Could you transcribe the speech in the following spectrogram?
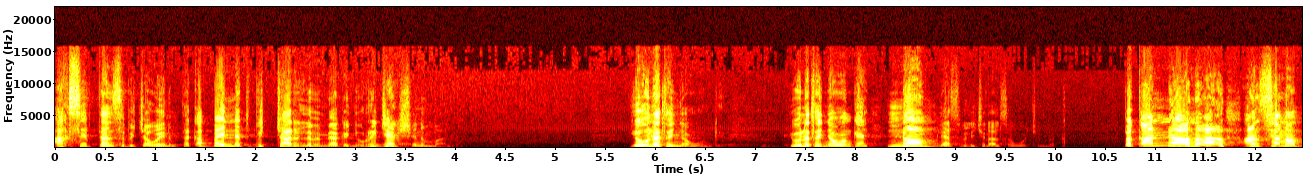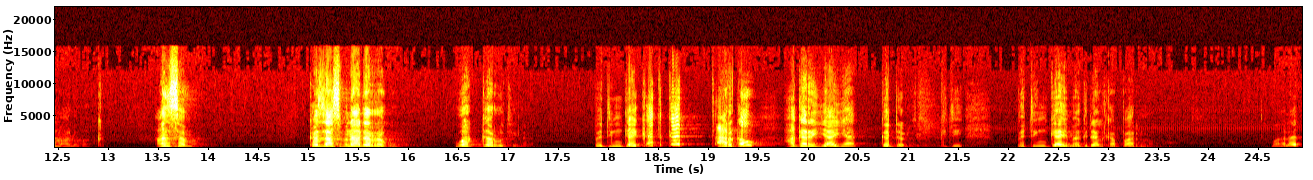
acceptance ብቻ ወይንም ተቀባይነት ብቻ አይደለም የሚያገኘው rejection ም አለ። የእውነተኛው ወንጌል የእውነተኛው ወንጌል no ም ሊያስብል ይችላል ሰዎችን። በቃ በቃ አንሰማም አሉ። በቃ አንሰማም። ከዛስ ምን አደረጉ? ወገሩት ይላል። በድንጋይ ቀጥቀጥ አድርገው ሀገር እያየ ገደሉት። እንግዲህ በድንጋይ መግደል ከባድ ነው ማለት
